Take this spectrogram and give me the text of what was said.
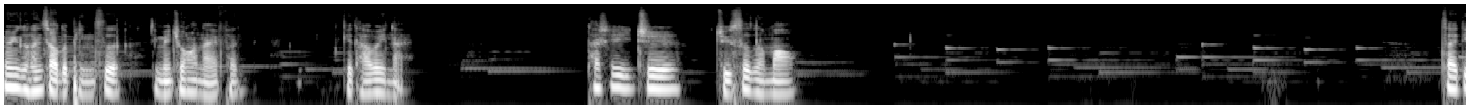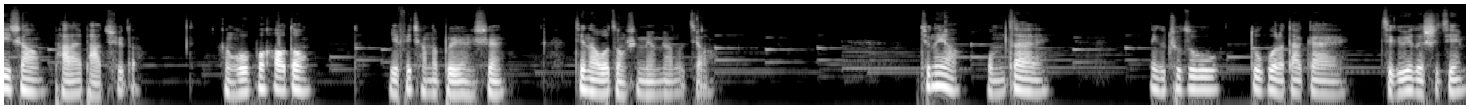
用一个很小的瓶子，里面装了奶粉，给它喂奶。它是一只橘色的猫。在地上爬来爬去的，很活泼好动，也非常的不认生。见到我总是喵喵的叫。就那样，我们在那个出租屋度过了大概几个月的时间。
